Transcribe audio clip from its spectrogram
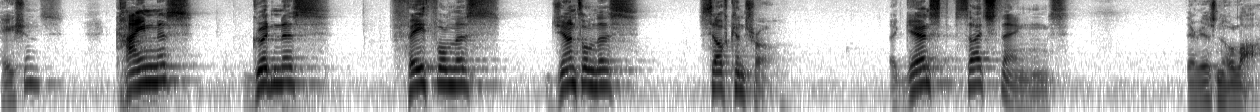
patience, kindness, goodness, faithfulness, gentleness, self control. Against such things, there is no law.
